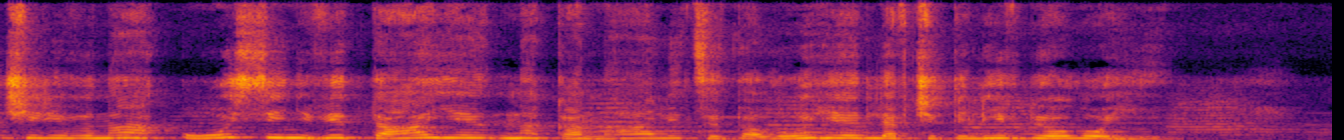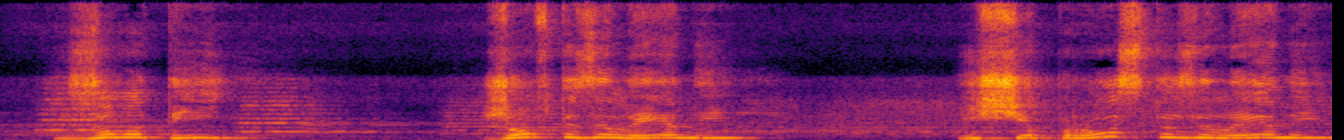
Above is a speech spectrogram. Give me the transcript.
чарівна осінь вітає на каналі Цитологія для вчителів біології. Золотий, жовто-зелений і ще просто зелений.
